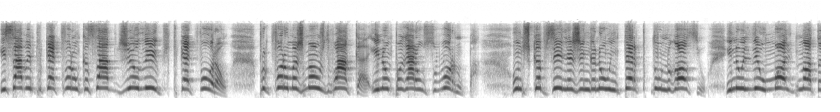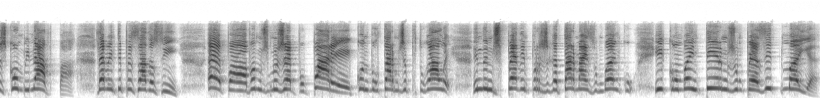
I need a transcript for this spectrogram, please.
E sabem porque é que foram caçados? Eu digo-vos porque é que foram. Porque foram umas mãos de vaca e não pagaram o suborno, pá. Um dos cabecilhas enganou o intérprete de um negócio e não lhe deu o molho de notas combinado, pá. Devem ter pensado assim: é pá, vamos, mas é poupar, é. Quando voltarmos a Portugal, é, ainda nos pedem para resgatar mais um banco e convém termos um pezinho de meia.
